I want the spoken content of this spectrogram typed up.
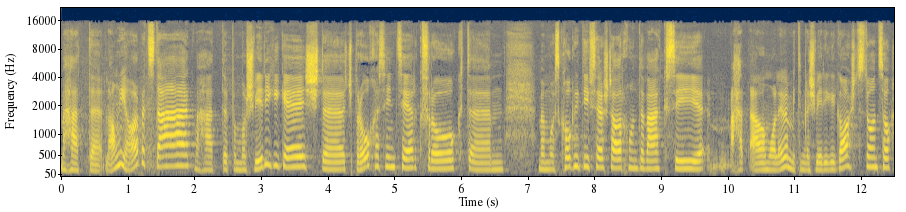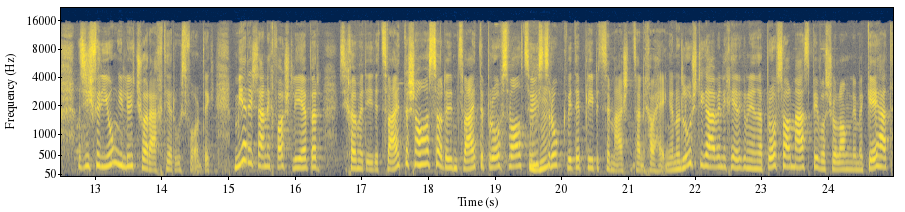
man hat äh, lange Arbeitstage, man hat mal schwierige Gäste, äh, die Sprachen sind sehr gefragt, ähm, man muss kognitiv sehr stark unterwegs sein, man hat auch mal eben mit einem schwierigen Gast zu tun und so. Das ist für junge Leute schon eine rechte Herausforderung. Mir ist eigentlich fast lieber, sie kommen in der zweiten Chance oder im zweiten Berufswahl zu uns mhm. zurück, weil dort bleiben sie meistens eigentlich auch hängen. Und lustig auch, wenn ich irgendwie in einer Berufswahlmesse bin, die es schon lange nicht mehr gegeben hat,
